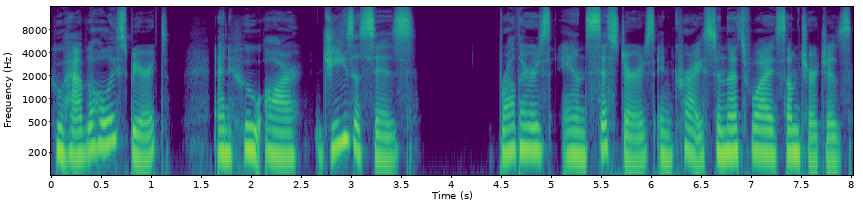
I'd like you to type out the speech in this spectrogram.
who have the Holy Spirit and who are Jesus's brothers and sisters in Christ. And that's why some churches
